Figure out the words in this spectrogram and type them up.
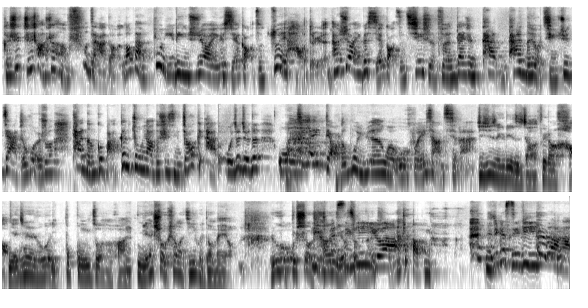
可是职场是很复杂的，老板不一定需要一个写稿子最好的人，他需要一个写稿子七十分，但是他他能有情绪价值，或者说他能够把更重要的事情交给他。我就觉得我现在一点都不冤。我我回想起来，西西这个例子讲的非常好。年轻人，如果你不工作的话，你连受伤的机会都没有。如果不受伤，你又怎么能成长呢？你这个 CPU 啊，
